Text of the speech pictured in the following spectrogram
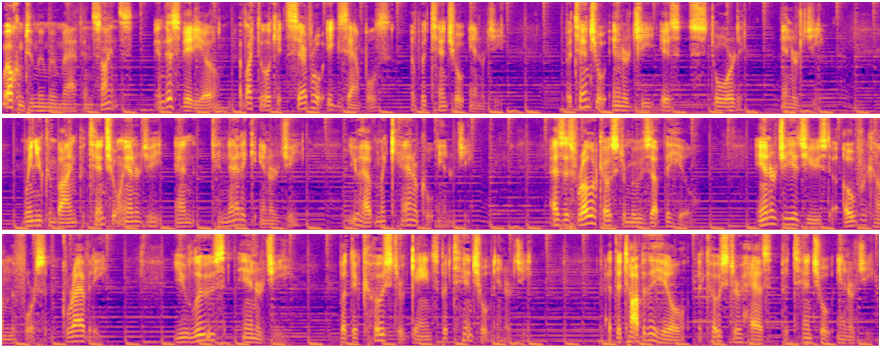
Welcome to Moo Moo Math and Science. In this video, I'd like to look at several examples of potential energy. Potential energy is stored energy. When you combine potential energy and kinetic energy, you have mechanical energy. As this roller coaster moves up the hill, energy is used to overcome the force of gravity. You lose energy, but the coaster gains potential energy. At the top of the hill, the coaster has potential energy.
